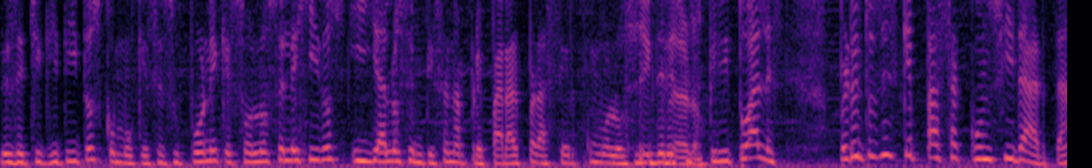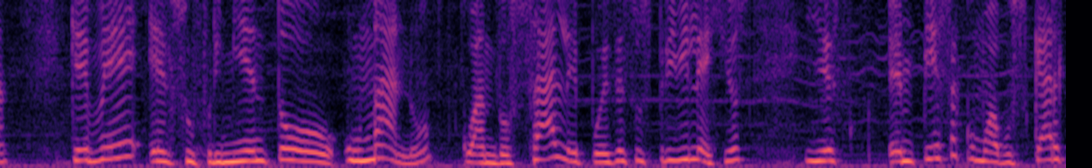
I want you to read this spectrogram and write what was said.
desde chiquititos como que se supone que son los elegidos y ya los empiezan a preparar para ser como los Sí, líderes claro. espirituales. Pero entonces, ¿qué pasa con Siddhartha? Que ve el sufrimiento humano cuando sale pues de sus privilegios y es, empieza como a buscar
